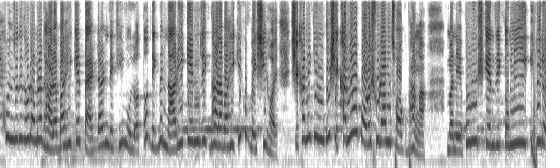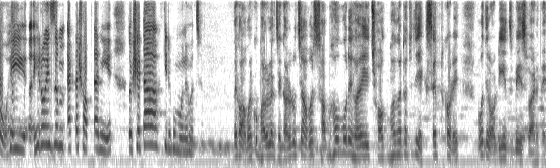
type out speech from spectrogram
এখন যদি ধরো আমরা ধারাবাহিকের প্যাটার্ন দেখি মূলত দেখবে নারী কেন্দ্রিক ধারাবাহিকই খুব বেশি হয়। সেখানে কিন্তু সেখানেও পরশুরাম ছক ভাঙা। মানে পুরুষ কেন্দ্রিক তুমি হিরো এই হিরোইজম একটা সবটা নিয়ে তো সেটা কীরকম মনে হচ্ছে? দেখো আমার খুব ভালো লাগছে কারণ হচ্ছে আমার সাবহাও মনে হয় এই ছক ভাঙাটা যদি অ্যাকসেপ্ট করে আমাদের অডিয়েন্স বেস বাড়বে।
